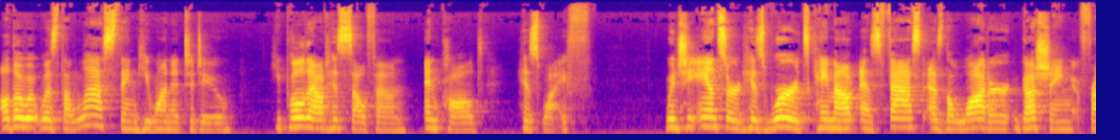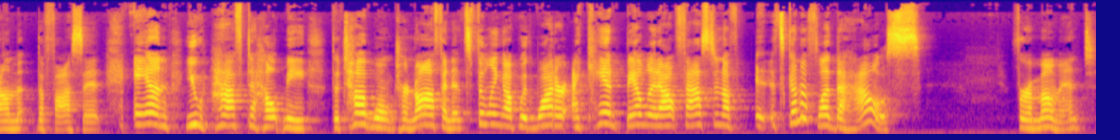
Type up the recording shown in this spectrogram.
although it was the last thing he wanted to do, he pulled out his cell phone and called his wife. When she answered, his words came out as fast as the water gushing from the faucet. And you have to help me. The tub won't turn off and it's filling up with water. I can't bail it out fast enough. It's going to flood the house. For a moment,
